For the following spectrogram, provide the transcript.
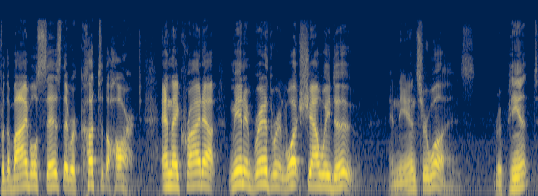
For the Bible says they were cut to the heart and they cried out, Men and brethren, what shall we do? And the answer was, Repent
